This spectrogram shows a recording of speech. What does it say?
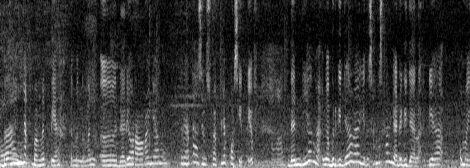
Banyak banget ya teman-teman eh, dari orang-orang yang ternyata hasil swabnya positif dan dia nggak nggak bergejala gitu sama sekali nggak ada gejala. Dia oh my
